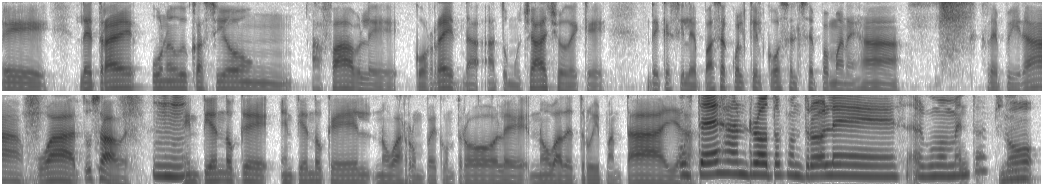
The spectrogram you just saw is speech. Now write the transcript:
eh, le traes una educación afable, correcta a tu muchacho, de que, de que si le pasa cualquier cosa él sepa manejar, respirar, fuá, tú sabes. Entiendo que entiendo que él no va a romper controles, no va a destruir pantalla. ¿Ustedes han roto controles en algún momento? No,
